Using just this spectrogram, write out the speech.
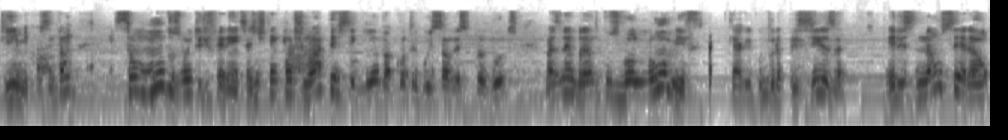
químicos. Então, são mundos muito diferentes. A gente tem que continuar perseguindo a contribuição desses produtos, mas lembrando que os volumes que a agricultura precisa, eles não serão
